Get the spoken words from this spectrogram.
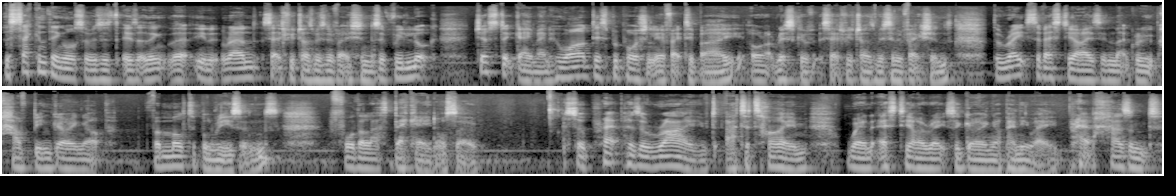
The second thing also is, is, is, I think that you know around sexually transmitted infections, if we look just at gay men who are disproportionately affected by or at risk of sexually transmitted infections, the rates of STIs in that group have been going up for multiple reasons for the last decade or so. So PrEP has arrived at a time when STI rates are going up anyway. PrEP hasn't,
